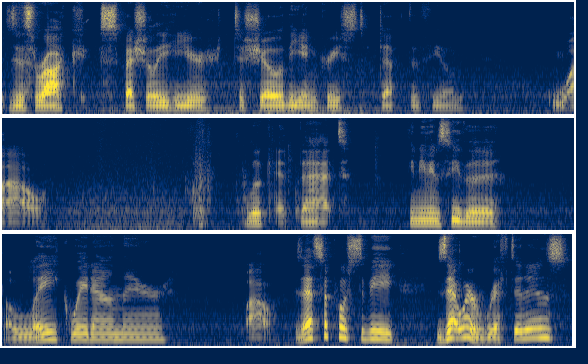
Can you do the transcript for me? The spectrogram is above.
Is this rock specially here to show the increased depth of field? Wow. Look at that. You can even see the, the lake way down there. Wow. Is that supposed to be... Is that where Riften is?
